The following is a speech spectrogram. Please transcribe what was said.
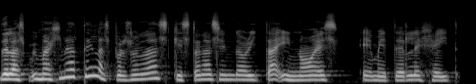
De las, imagínate las personas que están haciendo ahorita y no es eh, meterle hate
